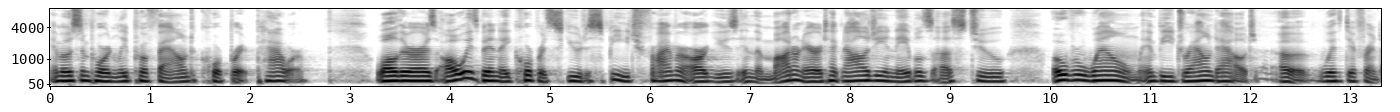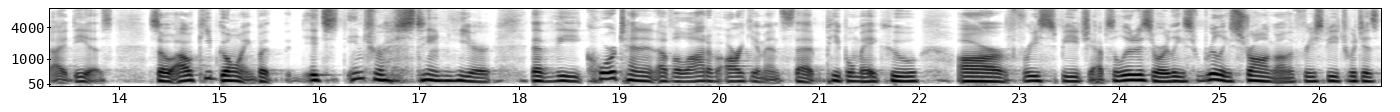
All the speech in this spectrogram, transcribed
and, most importantly, profound corporate power. While there has always been a corporate skew to speech, Frymer argues in the modern era, technology enables us to overwhelm and be drowned out uh, with different ideas. So I'll keep going, but it's interesting here that the core tenet of a lot of arguments that people make who are free speech absolutists or at least really strong on the free speech, which is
